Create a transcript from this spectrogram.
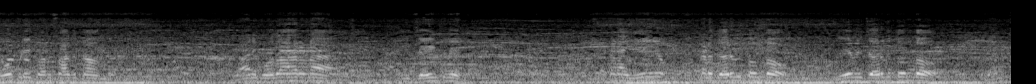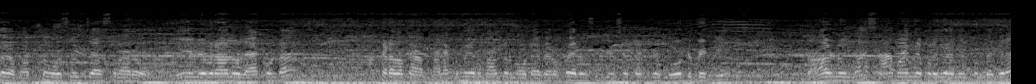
దోపిడీ కొనసాగుతూ ఉంది. దానికి ఉదాహరణ ఈ జైంట్ వీల్. ఇక్కడ ఏ ఎక్కడ జరుగుతుందో ఏమి జరుగుతుందో ఎంత మొత్తం వసూలు చేస్తున్నారో ఏ వివరాలు లేకుండా అక్కడ ఒక పలక మీద మాత్రం నూట యాభై రూపాయలు వసూలు చేసేటట్టుగా బోర్డు పెట్టి దారుణంగా సామాన్య ప్రజానీకం దగ్గర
